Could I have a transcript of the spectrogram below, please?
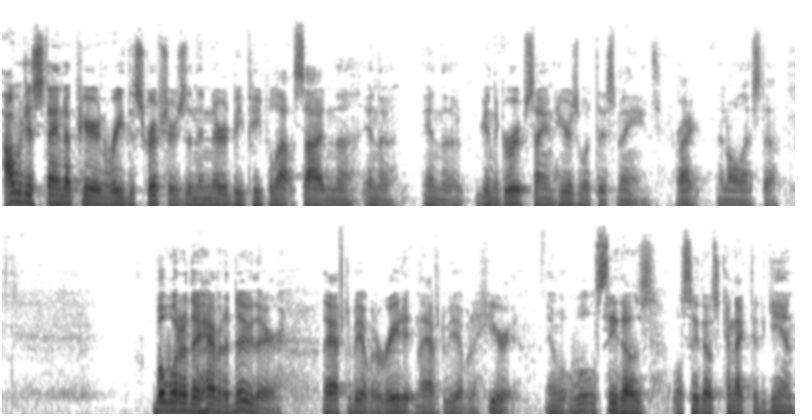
I would just stand up here and read the scriptures, and then there would be people outside in the in the in the in the group saying, "Here's what this means," right, and all that stuff. But what are they having to do there? They have to be able to read it, and they have to be able to hear it, and we'll, see those we'll see those connected again.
